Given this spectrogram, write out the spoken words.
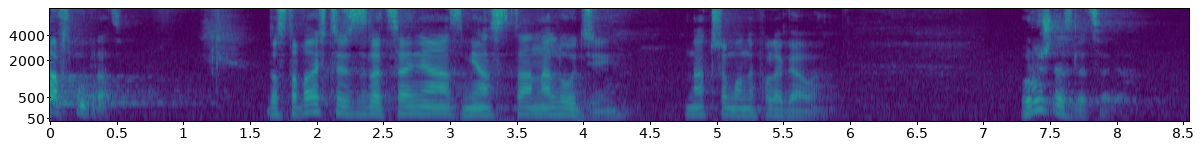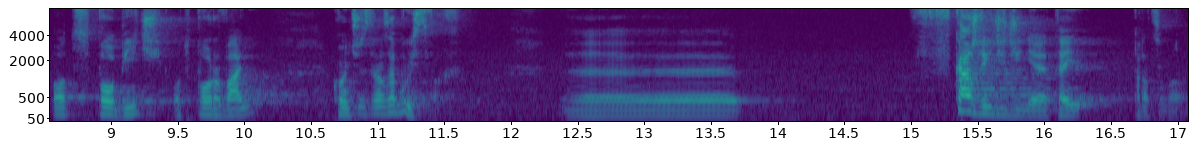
o współpraca. Dostawałeś też zlecenia z miasta na ludzi. Na czym one polegały? Różne zlecenia. od pobić, od porwań, kończąc na zabójstwach. Yy, każdej dziedzinie tej pracowałem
